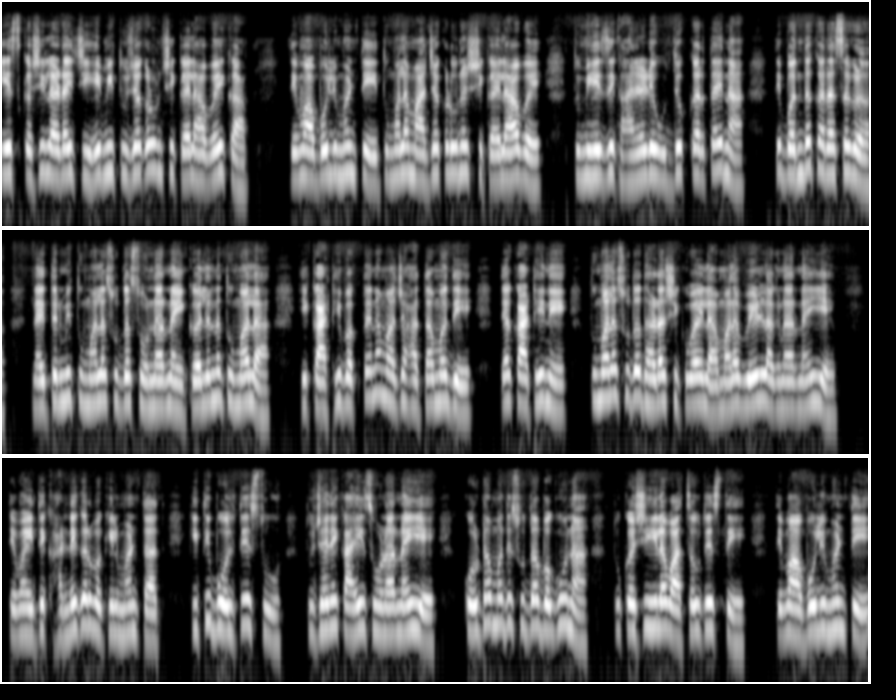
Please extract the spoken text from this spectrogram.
केस कशी लढायची हे मी तुझ्याकडून शिकायला हवं आहे का? तेव्हा अबोली म्हणते तुम्हाला माझ्याकडूनच शिकायला हवं आहे तुम्ही हे जे घाणेडे उद्योग करताय ना ते बंद करा सगळं. नाहीतर मी तुम्हाला सुद्धा सोडणार नाही. कळलं ना तुम्हाला? ही काठी बघताय ना माझ्या हातामध्ये? त्या काठीने तुम्हाला सुद्धा धडा शिकवायला मला वेळ लागणार नाही आहे तेव्हा इथे खांडेकर वकील म्हणतात किती बोलतेस तू? तुझ्याने काहीच होणार नाही आहे कोर्टामध्ये सुद्धा बघू ना तू कशी हिला वाचवतेस ते. तेव्हा अबोली म्हणते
